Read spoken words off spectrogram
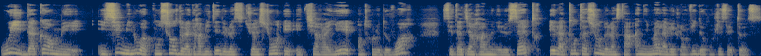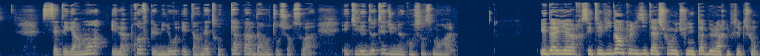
Oui, d'accord, mais ici Milou a conscience de la gravité de la situation et est tiraillé entre le devoir, c'est-à-dire ramener le sceptre, et la tentation de l'instinct animal avec l'envie de ronger cet os. Cet égarement est la preuve que Milou est un être capable d'un retour sur soi et qu'il est doté d'une conscience morale. Et d'ailleurs, c'est évident que l'hésitation est une étape de la réflexion.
